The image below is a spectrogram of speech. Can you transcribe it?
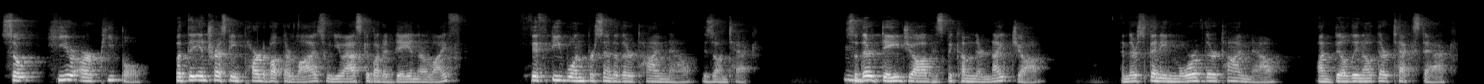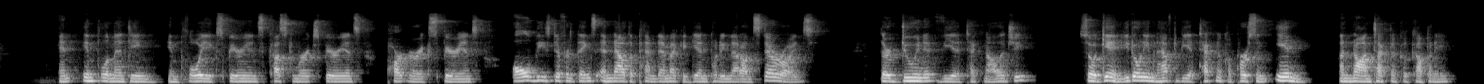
So here are people. But the interesting part about their lives, when you ask about a day in their life, 51% of their time now is on tech. So Mhm. their day job has become their night job. And they're spending more of their time now on building out their tech stack and implementing employee experience, customer experience, partner experience, all these different things. And now the pandemic, again, putting that on steroids, they're doing it via technology. So again, you don't even have to be a technical person in a non-technical company.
